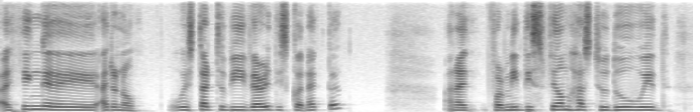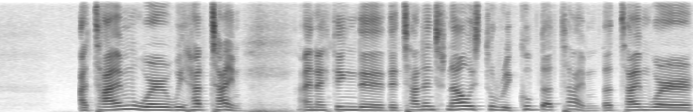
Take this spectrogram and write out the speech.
i think uh, i don't know. We start to be very disconnected. And I, for me this film has to do with a time where we have time. And i think the, the challenge now is to recoup that time. That time where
